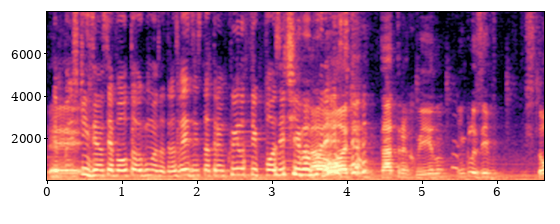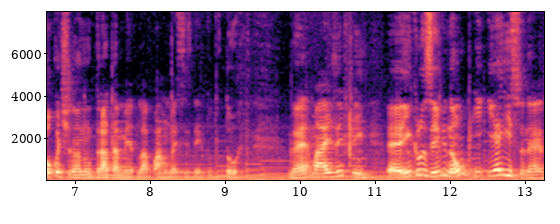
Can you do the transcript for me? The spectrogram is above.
Depois de 15 anos você voltou algumas outras vezes, está tranquilo, fico positiva tá por isso. ótimo, tá tranquilo. Inclusive, estou continuando um tratamento lá para arrumar esses dentes tudo torto. Né? Mas enfim, é, inclusive não e, e, é isso, né?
